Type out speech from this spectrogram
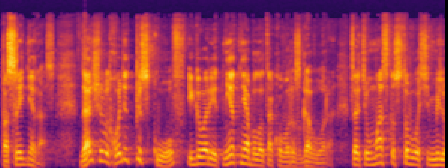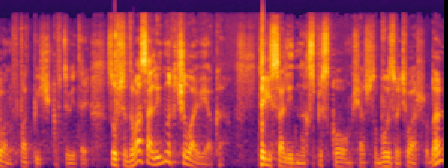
последний раз. Дальше выходит Песков и говорит, нет, не было такого разговора. Кстати, у Маска 108 миллионов подписчиков в Твиттере. Слушайте, два солидных человека – три солидных с Песковым сейчас, чтобы вызвать вашу, да,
